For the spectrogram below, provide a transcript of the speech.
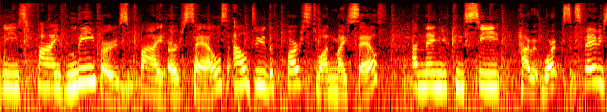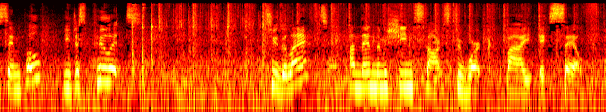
these five levers by ourselves. I'll do the first one myself and then you can see how it works. It's very simple. You just pull it to the left and then the machine starts to work by itself.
